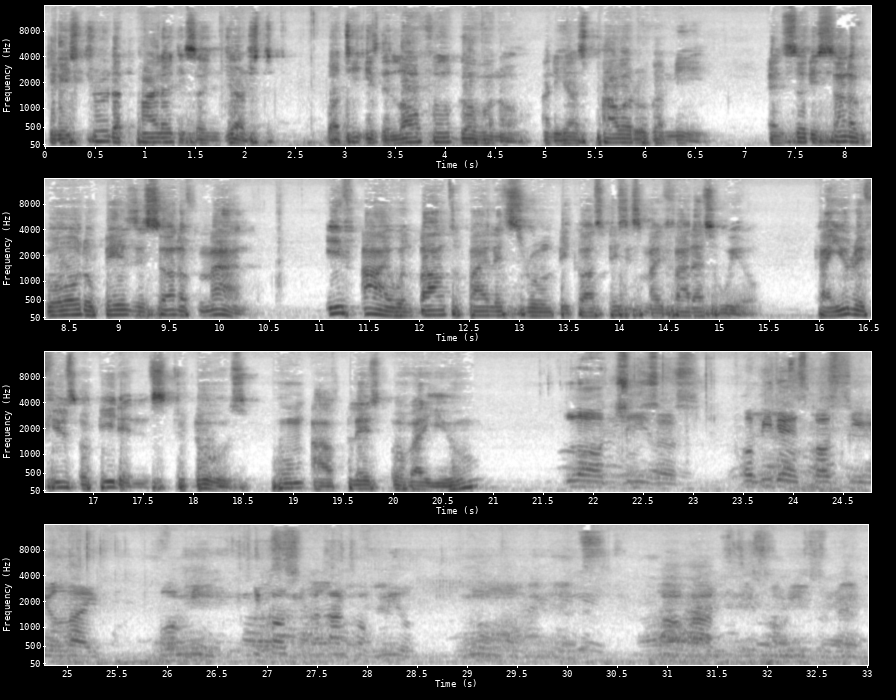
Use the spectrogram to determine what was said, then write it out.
It is true that Pilate is unjust, but he is the lawful governor, and he has power over me. And so the Son of God obeys the Son of Man. If I will bow to Pilate's rule because this is my father's will, can you refuse obedience to those whom I have placed over you? Lord Jesus, obedience cost you your life. For me, because you an act of will. No, how hard it is for me to bear.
